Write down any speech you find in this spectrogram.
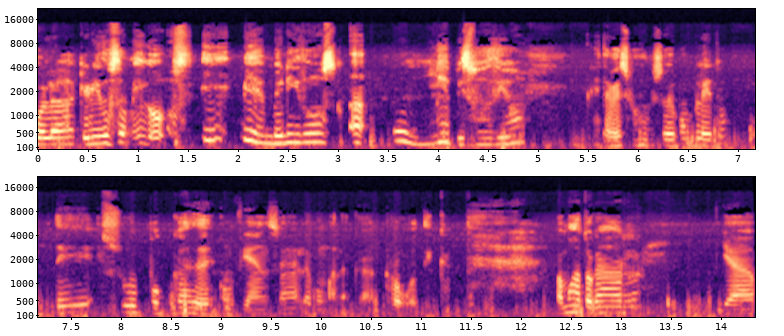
Hola queridos amigos y bienvenidos a un episodio, esta vez un episodio completo de su podcast de desconfianza, la Pumalaca Robótica. Vamos a tocar ya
